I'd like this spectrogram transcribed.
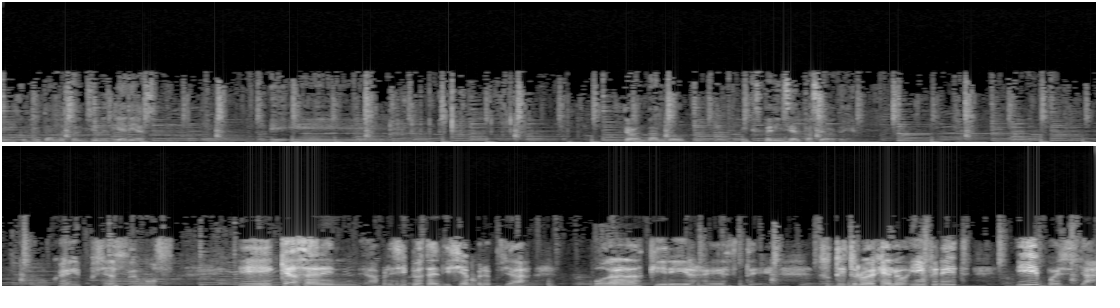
eh, completando estas misiones diarias, eh, eh, te van dando experiencia del pase de batalla. Ok, pues ya sabemos eh, qué hacer en, a principios de diciembre. Pues ya podrán adquirir este su título de Halo Infinite y pues ya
